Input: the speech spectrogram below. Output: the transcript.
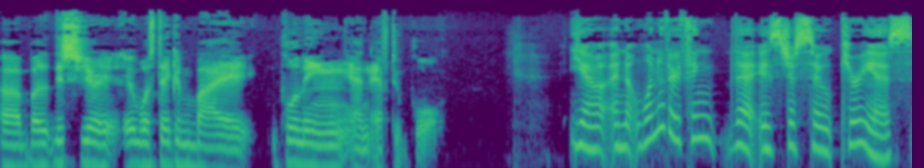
But this year it was taken by Poolin and F2 pool. Yeah, and one other thing that is just so curious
